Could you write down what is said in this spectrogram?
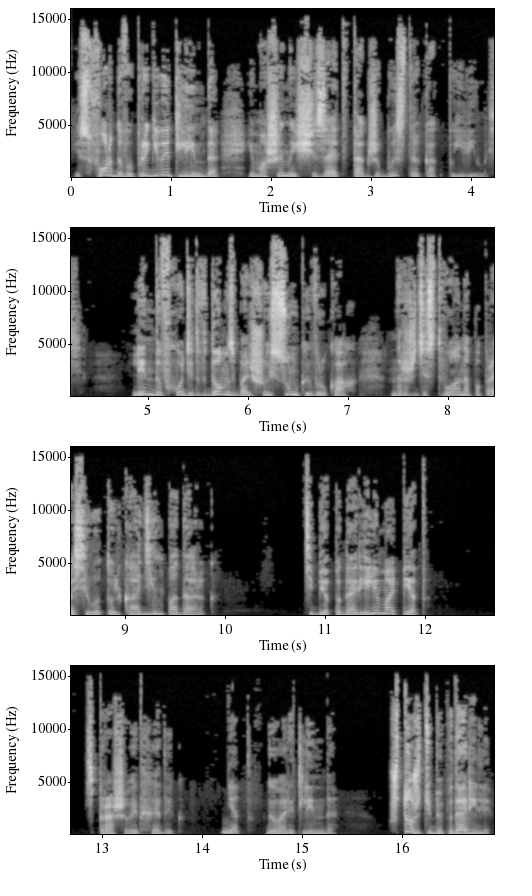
Из форда выпрыгивает Линда, и машина исчезает так же быстро, как появилась. Линда входит в дом с большой сумкой в руках. На Рождество она попросила только один подарок. «Тебе подарили мопед?» — спрашивает Хедвиг. «Нет», — говорит Линда. «Что же тебе подарили?»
